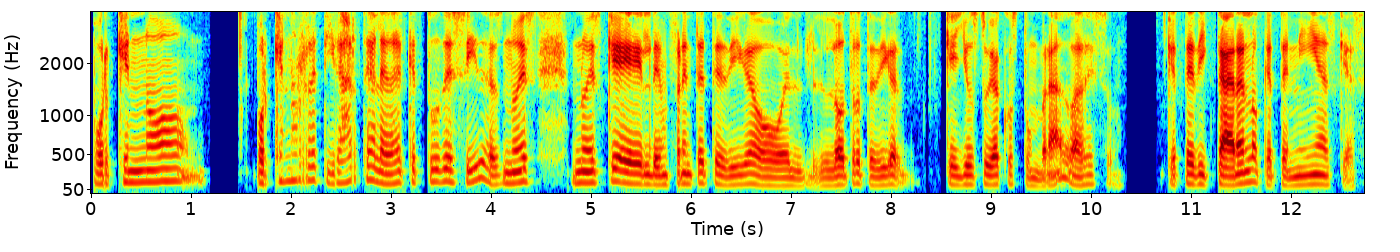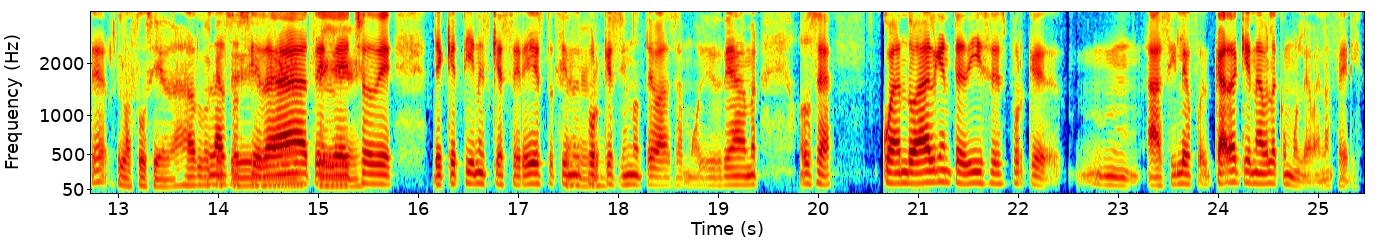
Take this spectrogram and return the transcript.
¿Por qué no ¿por qué no retirarte a la edad que tú decidas? No es, no es que el de enfrente te diga o el, otro te diga que yo estoy acostumbrado a eso. Que te dictaran lo que tenías que hacer. La sociedad. Lo la sociedad, el hecho de, de, que tienes que hacer esto, tienes, porque si no te vas a morir de hambre. O sea, cuando alguien te dice es porque mm, así le fue. Cada quien habla como le va en la feria.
